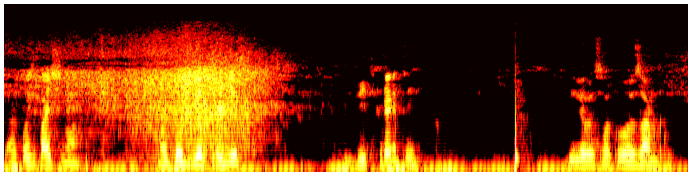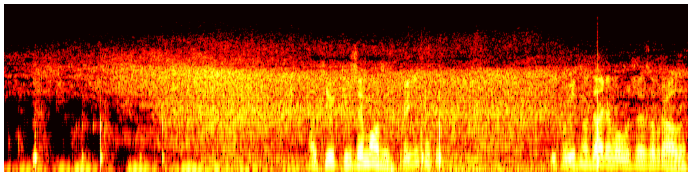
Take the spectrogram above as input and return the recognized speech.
Так, ось бачимо, ну тут вже проїзд відкритий біля високого замку. Автівки вже можуть приїхати, відповідно дерево вже забрали.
